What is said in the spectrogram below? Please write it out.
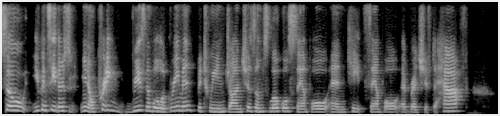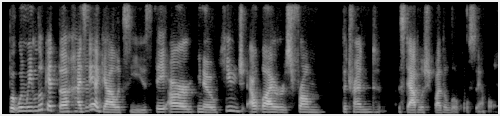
So you can see there's, you know, pretty reasonable agreement between John Chisholm's local sample and Kate's sample at redshift a half. But when we look at the HizEA galaxies, they are, you know, huge outliers from the trend established by the local sample.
